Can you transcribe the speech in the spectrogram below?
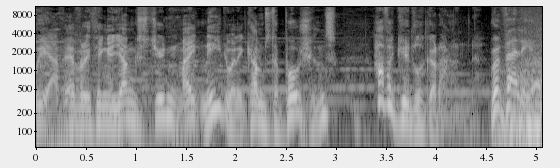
We have everything a young student might need when it comes to potions. Have a good look around. Revelio.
